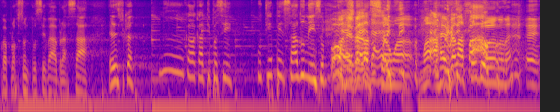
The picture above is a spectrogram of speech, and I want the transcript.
Qual é a profissão que você vai abraçar? E às vezes fica, não, aquela cara tipo assim, não tinha pensado nisso. Pô, Uma revelação, uma, uma- a revelação do ano, né? É.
